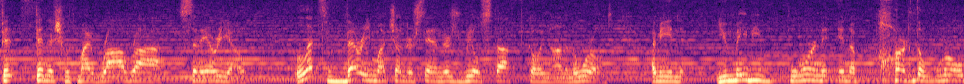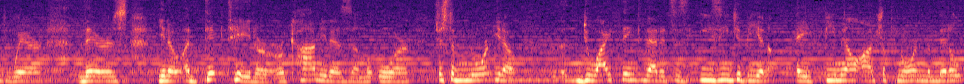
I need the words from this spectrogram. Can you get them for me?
fi- finish with my rah rah scenario, let's very much understand there's real stuff going on in the world. I mean, you may be born in a part of the world where there's, you know, a dictator or communism or just a nor, you know, do I think that it's as easy to be an, a female entrepreneur in the Middle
